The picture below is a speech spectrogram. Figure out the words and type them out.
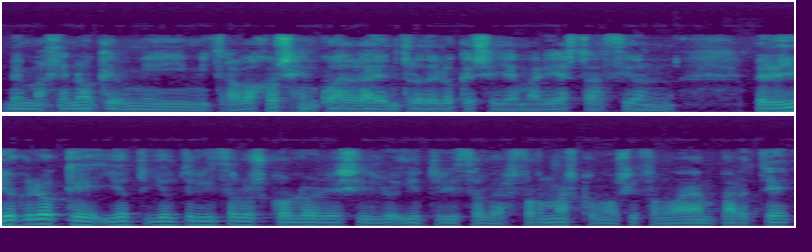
me imagino que mi, trabajo se encuadra dentro de lo que se llamaría abstracción. Pero yo creo que yo, utilizo los colores y, utilizo las formas como si formaran parte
